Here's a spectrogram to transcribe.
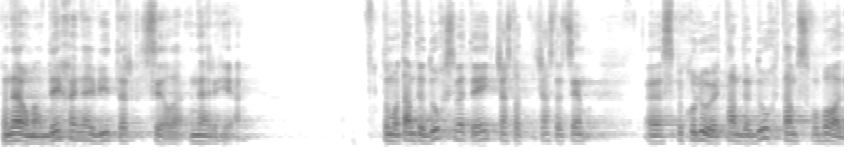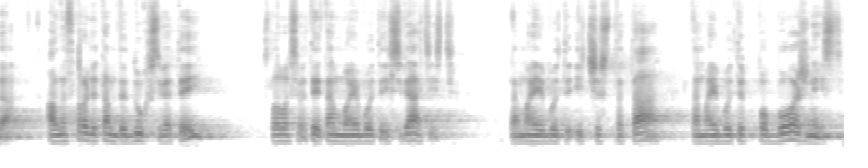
пневма дихання, вітер, сила, енергія. Тому там, де Дух Святий, часто часто цим е, спекулюють, там, де Дух, там свобода. Але насправді там, де Дух Святий, Слово Святий, там має бути і святість, там має бути і чистота, там має бути побожність,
